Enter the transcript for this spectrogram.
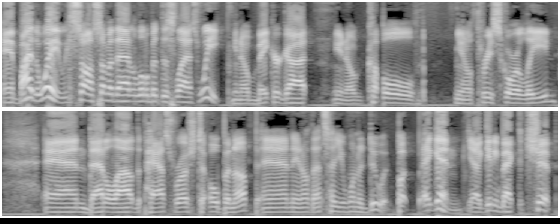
And by the way, we saw some of that a little bit this last week. You know, Baker got you know a couple you know three score lead, and that allowed the pass rush to open up, and you know that's how you want to do it. But again, yeah, getting back to Chip,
